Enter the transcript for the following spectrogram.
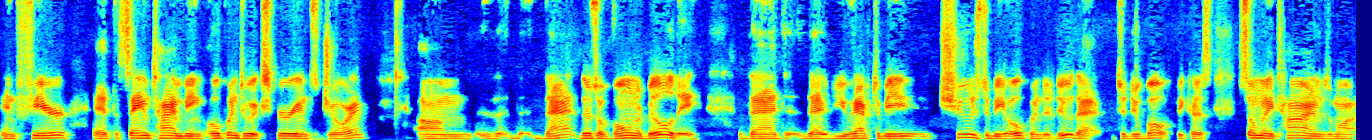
and fear at the same time being open to experience joy um, th- that there's a vulnerability that that you have to be choose to be open to do that to do both because so many times want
